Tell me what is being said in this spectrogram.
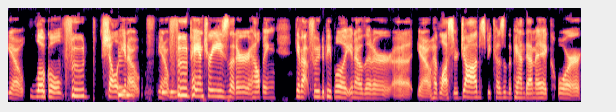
you know local food shell mm-hmm. you know you know food pantries that are helping give out food to people you know that are uh, you know have lost their jobs because of the pandemic or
